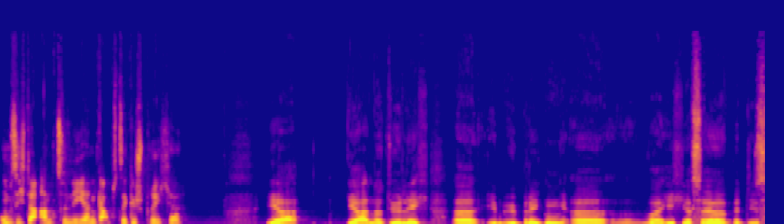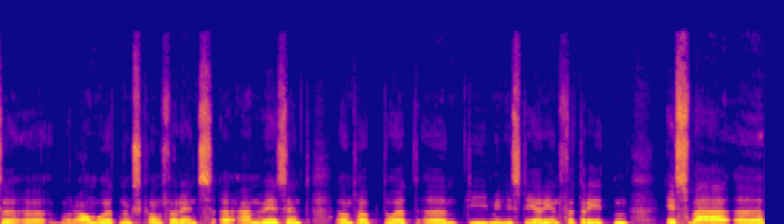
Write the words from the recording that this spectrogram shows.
um sich da anzunähern? Gab es da Gespräche? Ja, ja, natürlich. Äh, Im Übrigen äh, war ich ja selber bei dieser äh, Raumordnungskonferenz äh, anwesend und habe dort äh, die Ministerien vertreten. Es war äh,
